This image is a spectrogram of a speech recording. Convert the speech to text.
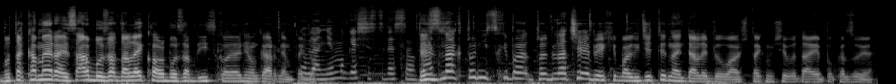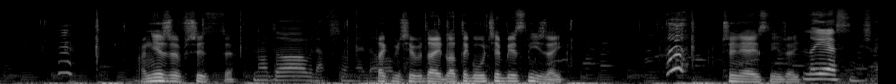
Bo ta kamera jest albo za daleko, albo za blisko, ja nie ogarniam tego. Dobra, nie mogę się stresować. Ten znak to nic chyba, to dla ciebie chyba, gdzie ty najdalej byłaś, tak mi się wydaje, pokazuje. A nie, że wszyscy. No dobra, w sumie dobra. Tak mi się wydaje, dlatego u ciebie jest niżej. Czy nie jest niżej? No jest niżej.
